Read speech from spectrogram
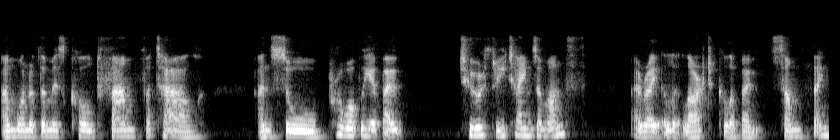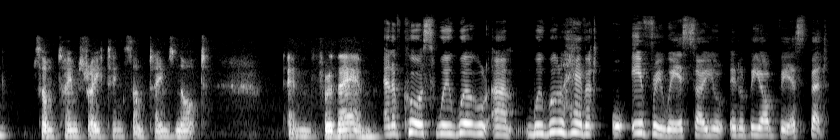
and one of them is called Femme Fatale. And so, probably about two or three times a month, I write a little article about something, sometimes writing, sometimes not, um, for them. And of course, we will um, we will have it everywhere, so you'll, it'll be obvious. But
